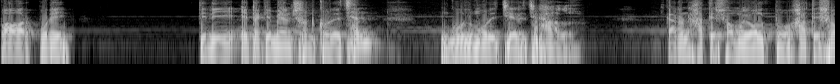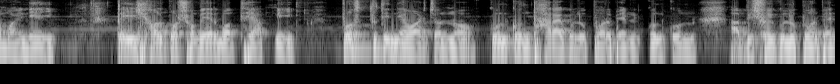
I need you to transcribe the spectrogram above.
পাওয়ার পরে তিনি এটাকে মেনশন করেছেন, গোলমরিচের ঝাল। কারণ হাতে সময় অল্প, হাতে সময় নেই। তো এই স্বল্প সময়ের মধ্যে আপনি প্রস্তুতি নেওয়ার জন্য কোন কোন ধারাগুলো পড়বেন, কোন কোন বিষয়গুলো পড়বেন,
